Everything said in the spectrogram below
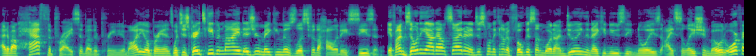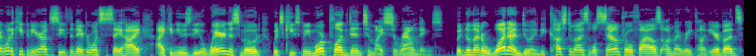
at about half the price of other premium audio brands, which is great to keep in mind as you're making those lists for the holiday season. If I'm zoning out outside and I just want to kind of focus on what I'm doing, then I can use the noise isolation mode, or if I want to keep an ear out to see if the neighbor wants to say hi, I can use the awareness mode, which keeps me more plugged into my surroundings. But no matter what I'm doing, the customizable sound profiles on my Raycon earbuds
